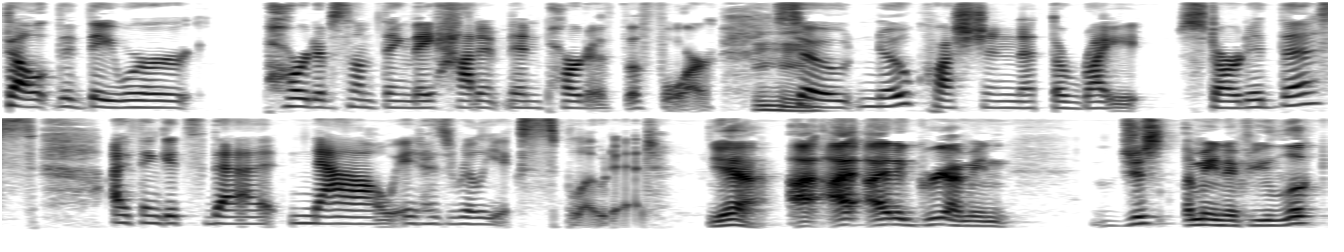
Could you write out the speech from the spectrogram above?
felt that they were part of something they hadn't been part of before. So, no question that the right started this. I think it's that now it has really exploded. Yeah, I, I I'd agree. I mean, just I mean, if you look,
